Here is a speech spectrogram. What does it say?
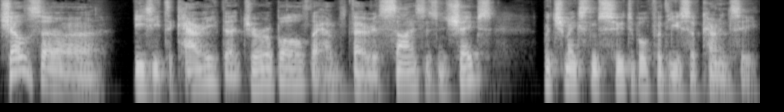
Shells are easy to carry, they're durable, they have various sizes and shapes, which makes them suitable for the use of currency.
